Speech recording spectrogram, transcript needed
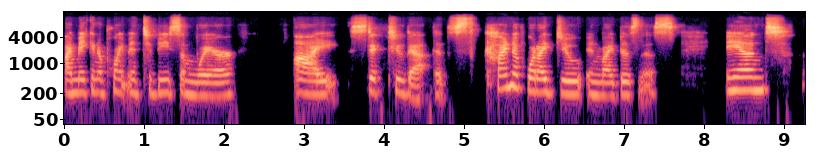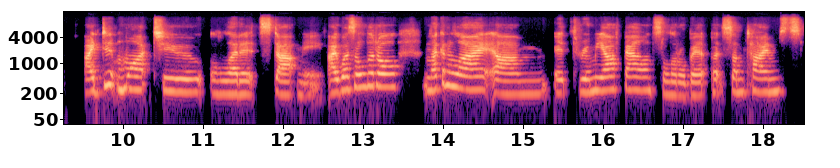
I make an appointment to be somewhere, I stick to that. That's kind of what I do in my business. And I didn't want to let it stop me. I was a little, I'm not going to lie, um, it threw me off balance a little bit, but sometimes,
